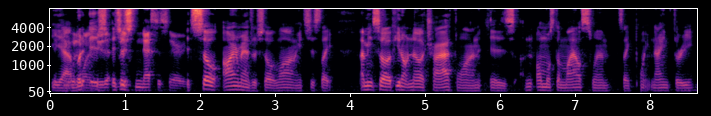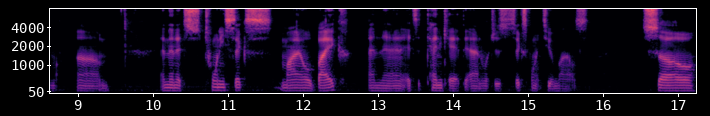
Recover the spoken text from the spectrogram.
Yeah, but it's- that, it's just- necessary. it's so Ironmans are so long. It's just like I mean, so if you don't know, a triathlon is almost a mile swim. It's like 0.93, um, and then it's 26 mile bike, and then it's a 10k at the end, which is 6.2 miles. So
